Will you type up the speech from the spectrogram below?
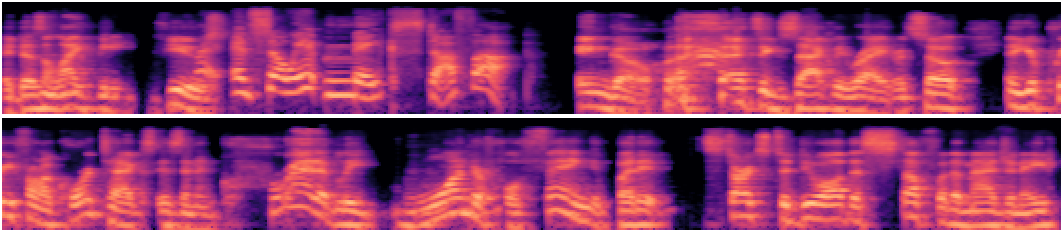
it doesn't Mhm. like being confused Right. And so it makes stuff up. Bingo. That's exactly right. So your prefrontal cortex is an incredibly Mm-hmm. wonderful thing, but it starts to do all this stuff with imagination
